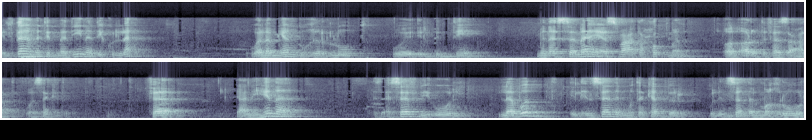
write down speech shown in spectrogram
التهمت المدينة دي كلها. ولم ينجو غير لوط والبنتين. من السماء أسمعت حكما. والأرض فزعت وسكتت. ف يعني هنا أساف بيقول لابد الإنسان المتكبر والإنسان المغرور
